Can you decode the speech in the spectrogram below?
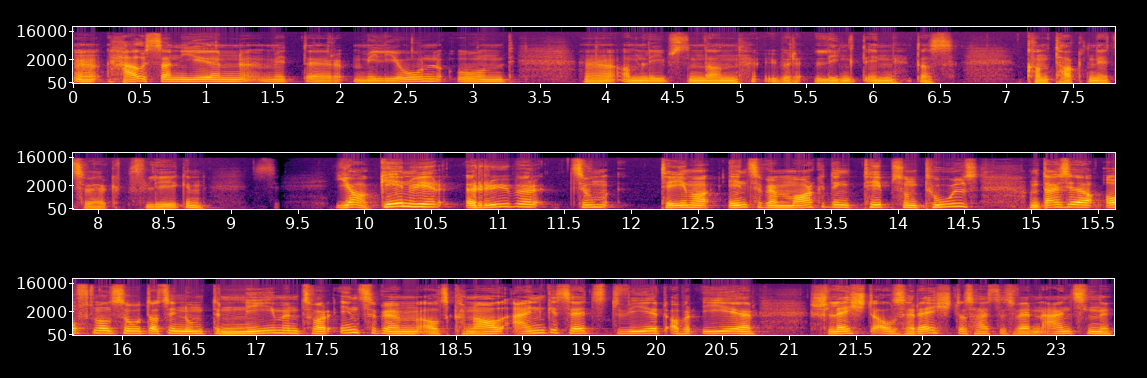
äh, Haus sanieren mit der Million und äh, am liebsten dann über LinkedIn das Kontaktnetzwerk pflegen. Ja, gehen wir rüber zum Thema Instagram Marketing Tipps und Tools. Und da ist ja oftmals so, dass in Unternehmen zwar Instagram als Kanal eingesetzt wird, aber eher schlecht als recht. Das heißt, es werden einzelne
